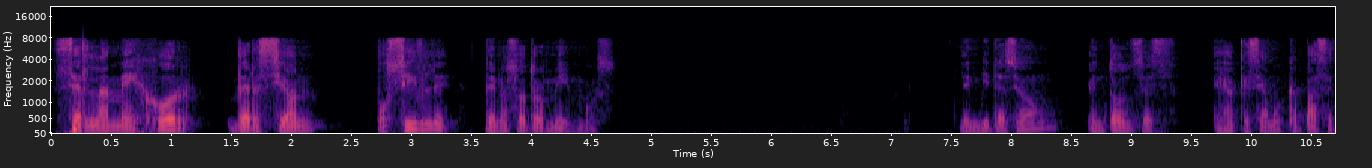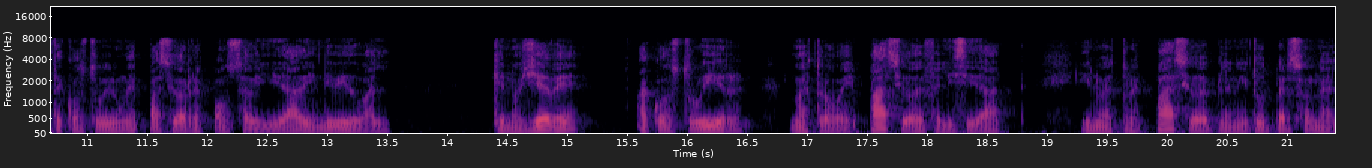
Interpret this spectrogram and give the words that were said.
ser la mejor versión posible de nosotros mismos. La invitación entonces es a que seamos capaces de construir un espacio de responsabilidad individual que nos lleve a construir nuestro espacio de felicidad y nuestro espacio de plenitud personal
